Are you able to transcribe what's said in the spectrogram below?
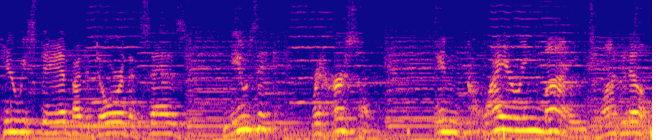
Here we stand by the door that says Music Rehearsal. Inquiring minds want to know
